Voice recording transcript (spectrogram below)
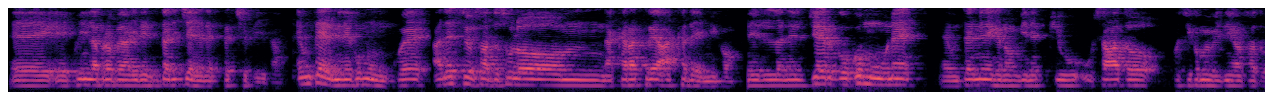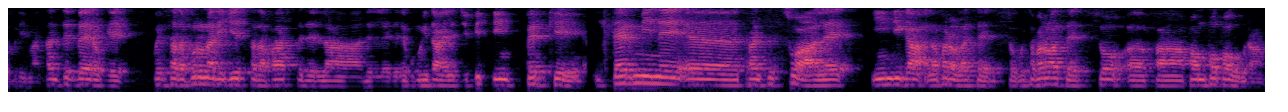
e quindi la propria identità di genere percepita. È un termine comunque, adesso è usato solo a carattere accademico, nel, nel, gergo comune è un termine che non viene più usato così come veniva usato prima, tant'è vero che questa è stata pure una richiesta da parte della, delle, delle, comunità LGBT perché il termine eh, transessuale indica la parola sesso, questa parola sesso eh, fa, fa, un po' paura.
